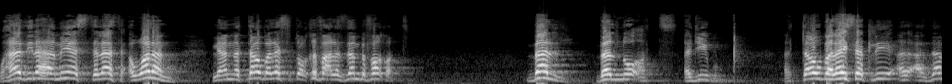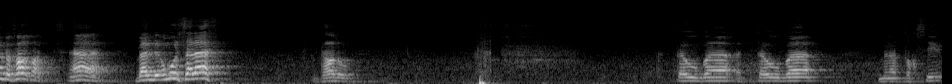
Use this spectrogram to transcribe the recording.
وهذه لها مية ثلاثة. أولا لأن التوبة ليست توقفها على الذنب فقط. بل بل نقط. أجيبه. التوبة ليست للذنب فقط. ها بل لأمور ثلاثة. انتهوا التوبة التوبة من التقصير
